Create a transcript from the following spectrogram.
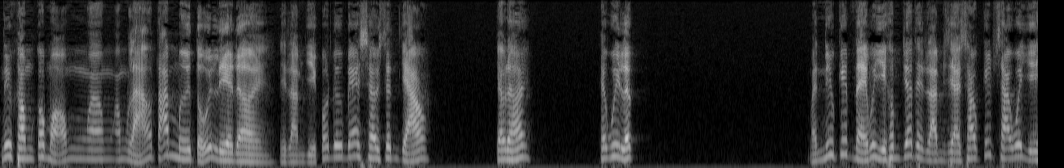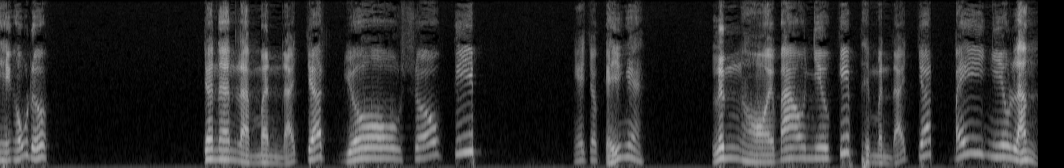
Nếu không có một ông ông, ông lão 80 tuổi lìa đời thì làm gì có đứa bé sơ sinh chào? Chào đời. Theo quy lực mà nếu kiếp này quý vị không chết thì làm sao kiếp sau quý vị hiện hữu được? Cho nên là mình đã chết vô số kiếp. Nghe cho kỹ nghe. Lưng hồi bao nhiêu kiếp thì mình đã chết bấy nhiêu lần.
